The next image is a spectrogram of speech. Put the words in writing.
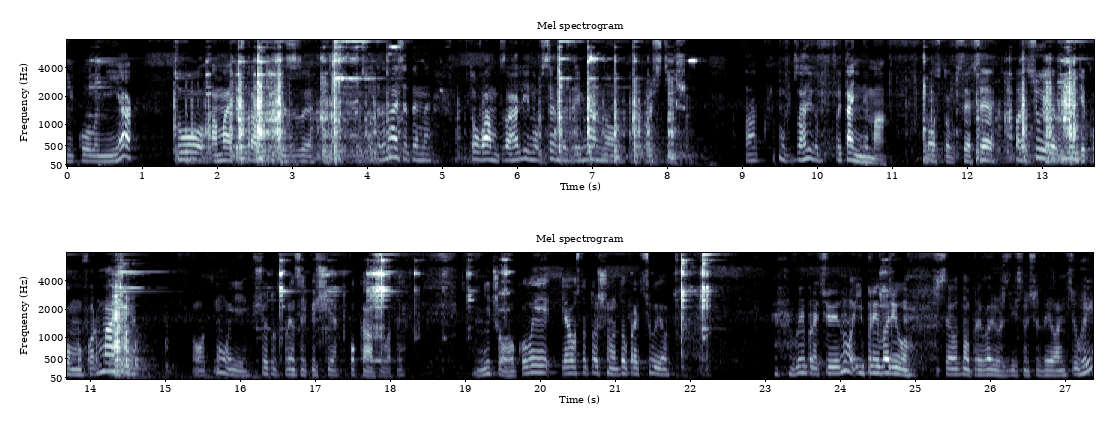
ніколи ніяк, то а маєте справу тільки з 113 то вам взагалі ну, все незрівнянно простіше. Так, ну, взагалі тут питань нема. Просто все, все працює в будь-якому форматі. От, ну і що тут, в принципі, ще показувати? Нічого. Коли я остаточно допрацюю, випрацюю, ну і приварю, все одно приварю звісно, сюди ланцюги,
